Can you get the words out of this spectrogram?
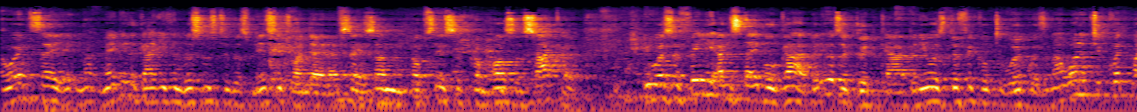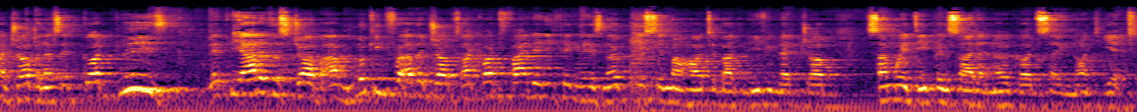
I won't say, it, maybe the guy even listens to this message one day and I say some obsessive compulsive psycho. He was a fairly unstable guy, but he was a good guy, but he was difficult to work with. And I wanted to quit my job and I said, God, please, let me out of this job. I'm looking for other jobs. I can't find anything. There's no peace in my heart about leaving that job. Somewhere deep inside, I know God's saying, not yet.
